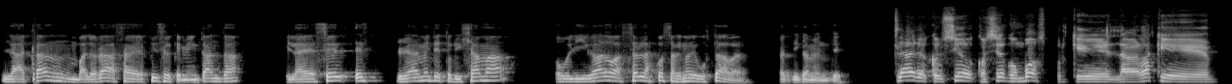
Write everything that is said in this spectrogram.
la tan valorada saga de Freezer que me encanta, y la de Cell es realmente Toriyama obligado a hacer las cosas que no le gustaban, prácticamente. Claro, coincido, con vos, porque la verdad que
